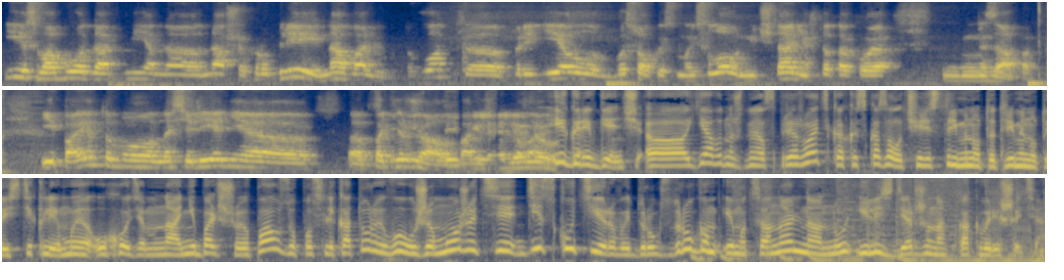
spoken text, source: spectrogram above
и свобода обмена наших рублей на валюту. Вот э, предел высокой смыслового мечтания, что такое э, Запад. И поэтому население э, поддержало Бориса Игорь Евгеньевич, э, я вынужден вас прервать. Как и сказал, через три минуты, три минуты истекли. Мы уходим на небольшую паузу, после которой вы уже можете дискутировать друг с другом эмоционально, ну или сдержанно, как вы решите.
